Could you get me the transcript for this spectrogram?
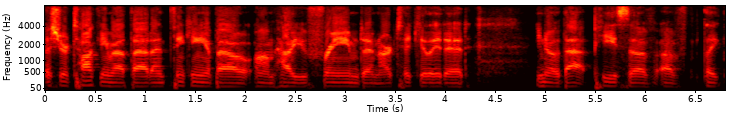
as you're talking about that, I'm thinking about um, how you framed and articulated, you know, that piece of, of like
